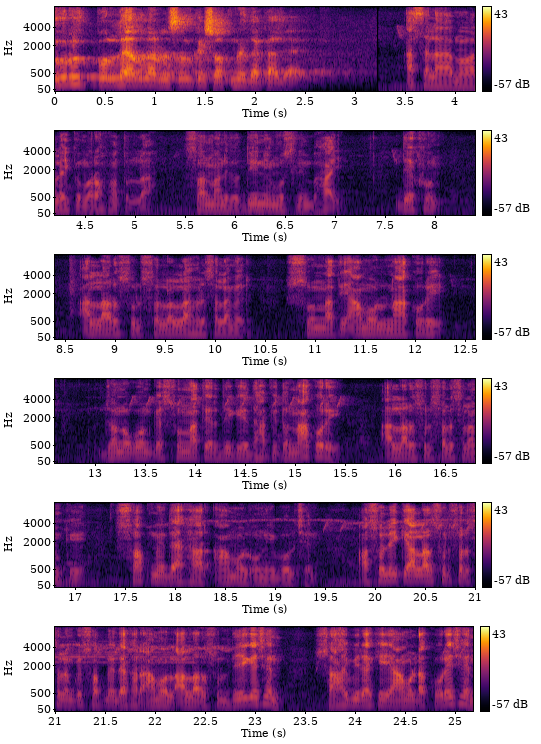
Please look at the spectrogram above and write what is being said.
দুরুদ পড়লে আল্লাহ রসুলকে স্বপ্নে দেখা যায়? আসসালামু আলাইকুম রহমতুল্লাহ। সম্মানিত দিনই মুসলিম ভাই, দেখুন, আল্লাহ রসুল সাল্লাহ সাল্লামের সুন্নাতি আমল না করে, জনগণকে সুন্নাতের দিকে ধাপিত না করে আল্লাহ রসুল সাল্লাহ সাল্লামকে স্বপ্নে দেখার আমল উনি বলছেন। আসলে কি আল্লাহ রসুল সাল্লাহ সাল্লামকে স্বপ্নে দেখার আমল আল্লাহ রসুল দিয়ে গেছেন? সাহাবিরা কি এই আমলটা করেছেন?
